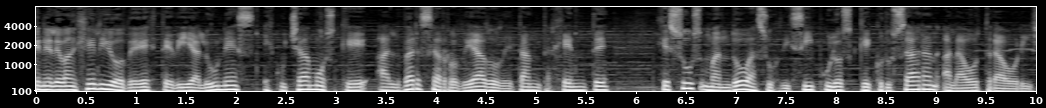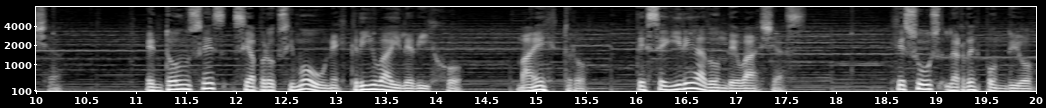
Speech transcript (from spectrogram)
En el Evangelio de este día lunes escuchamos que al verse rodeado de tanta gente, Jesús mandó a sus discípulos que cruzaran a la otra orilla. Entonces se aproximó un escriba y le dijo, Maestro, te seguiré a donde vayas. Jesús le respondió,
